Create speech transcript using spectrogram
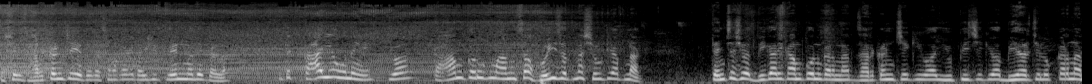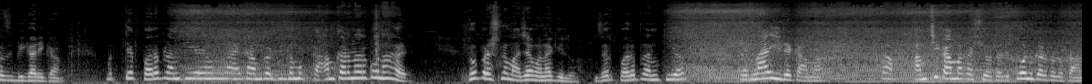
तसे झारखंडचे येतात असं मला काही ट्रेनमध्ये कळलं. तर काय येऊ नये किंवा काम करूक माणसा होईच ना शेवटी आपणाक. त्यांच्याशिवाय बिगारी काम कोण करणार? झारखंडचे किंवा युपीचे किंवा बिहारचे लोक करणारच बिगारी काम. मग ते परप्रांतीय येऊन नाही काम करतील तर मग काम करणार कोण आहे? हो प्रश्न माझ्या मनात गेलो जर परप्रांतीय जर नाही इले कामा. तर आमची कामं कशी होताली कोण करतलो काम?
